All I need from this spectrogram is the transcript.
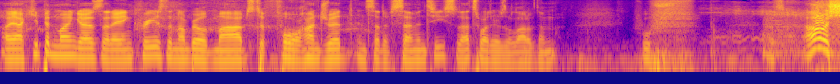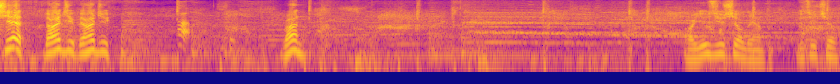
Oh yeah, keep in mind guys that I increased the number of mobs to 400 instead of 70, so that's why there's a lot of them. Oof. That's- oh shit! Behind you, behind you! Ah, Run! Or use your shield, Leon. Use your shield.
